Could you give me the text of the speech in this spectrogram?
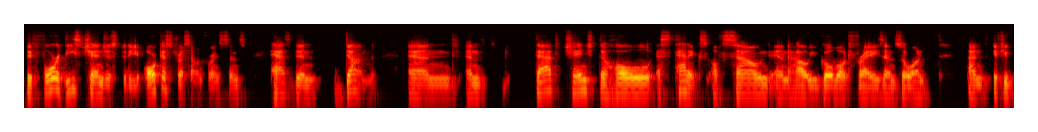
before these changes to the orchestra sound, for instance, has been done, and and that changed the whole aesthetics of sound and how you go about phrase and so on. And if you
